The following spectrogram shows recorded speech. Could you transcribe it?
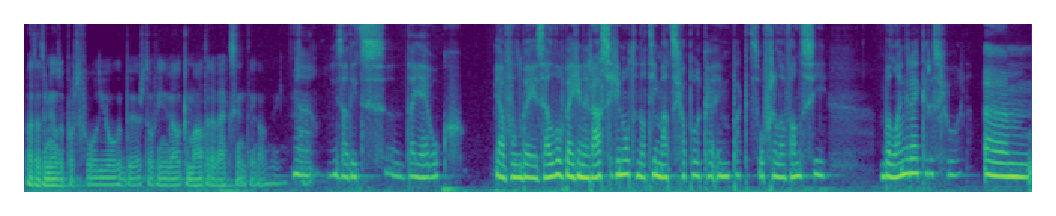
wat er met onze portfolio gebeurt of in welke mate dat we accenten gaan leggen. Ja, is dat iets dat jij ook ja, voelt bij jezelf of bij generatiegenoten, dat die maatschappelijke impact of relevantie belangrijker is geworden? Um,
